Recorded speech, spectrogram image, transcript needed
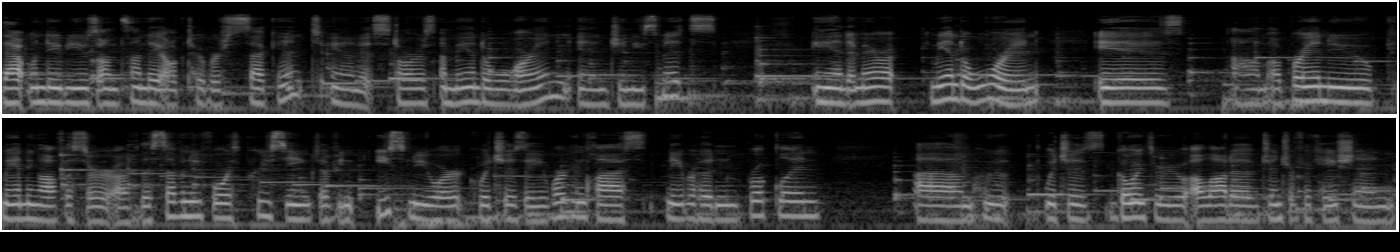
That one debuts on Sunday, October 2nd, and it stars Amanda Warren and Jimmy Smits. And Amanda Warren is um, a brand new commanding officer of the 74th Precinct of East New York, which is a working class neighborhood in Brooklyn, um, who which is going through a lot of gentrification.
